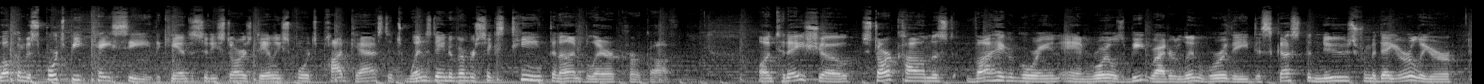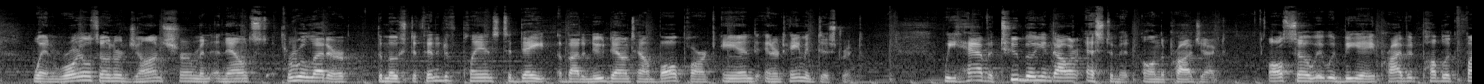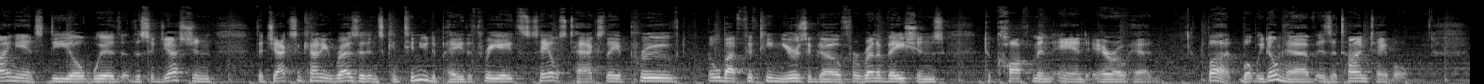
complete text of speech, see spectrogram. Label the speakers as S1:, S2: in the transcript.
S1: Welcome to Sports Beat KC, the Kansas City Stars daily sports podcast. It's Wednesday, November 16th, and I'm Blair Kerkhoff. On today's show, star columnist Vahe Gregorian and Royals beat writer Lynn Worthy discussed the news from a day earlier when Royals owner John Sherman announced through a letter the most definitive plans to date about a new downtown ballpark and entertainment district. We have a $2 billion estimate on the project. Also, it would be a private public finance deal with the suggestion that Jackson County residents continue to pay the 3 8 sales tax they approved oh, about 15 years ago for renovations to Kauffman and Arrowhead. But what we don't have is a timetable.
